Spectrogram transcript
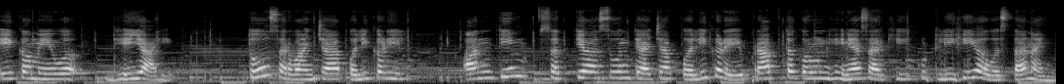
एकमेव ध्येय आहे. तो सर्वांच्या पलीकडील अंतिम सत्य असून त्याच्या पलीकडे प्राप्त करून घेण्यासारखी कुठलीही अवस्था नाही.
